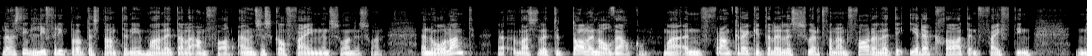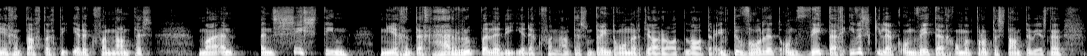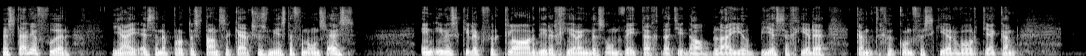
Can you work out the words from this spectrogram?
hulle was nie lief vir die protestante nie, maar hulle het hulle aanvaar. Ouens soos Calvin en so aan en so aan. In Holland uh, was hulle totaal en al welkom. Maar in Frankryk het hulle hulle soort van aanvaar. Hulle het 'n edik gehad in 1589 die edik van Nantes. Maar in in 16 90 herroep hulle die edik van Nantes. Dis omtrent 100 jaar later en toe word dit onwettig, iewes skielik onwettig om 'n protestant te wees. Nou, nou stel jou voor jy is in 'n protestantse kerk soos meeste van ons is. En iewes skielik verklaar die regering dis onwettig dat jy daar bly, jou besighede kan gekonfiskeer word, jy kan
